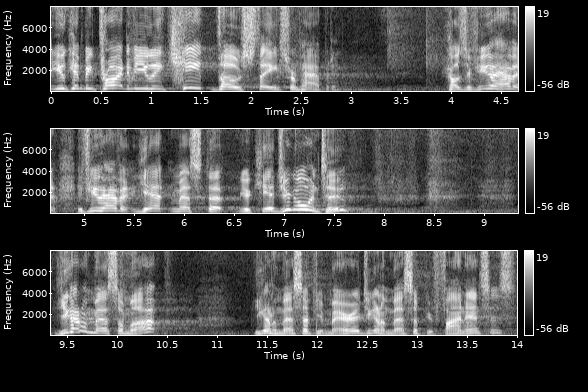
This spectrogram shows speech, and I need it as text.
you can be proactive, you can keep those things from happening. Because if you haven't, if you haven't yet messed up your kids, you're going to. You're going to mess them up. You're going to mess up your marriage. You're going to mess up your finances.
